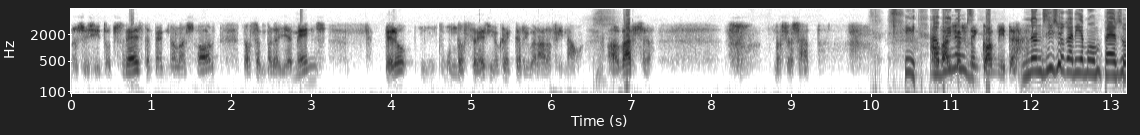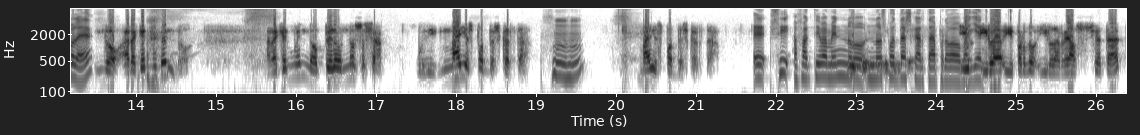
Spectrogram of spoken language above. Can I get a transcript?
No sé si tots tres, depèn de la sort, dels emparellaments, però un dels tres jo crec que arribarà a la final. El Barça, no se sap. sí, avui no ens, no ens hi jugaríem un pèsol, eh? No, en aquest moment no. En aquest moment no, però no se sap. Vull dir, mai es pot descartar. Uh -huh. Mai es pot descartar. Eh sí, efectivament no, no es pot descartar, però I, veient... i, la, i, perdó, I la Real Societat,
